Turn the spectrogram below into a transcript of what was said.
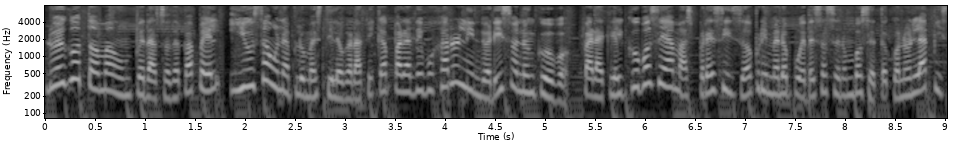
Luego toma un pedazo de papel y usa una pluma estilográfica para dibujar un lindo erizo en un cubo. Para que el cubo sea más preciso, primero puedes hacer un boceto con un lápiz.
